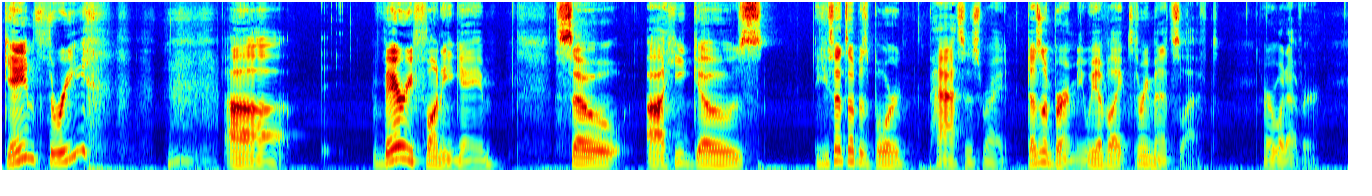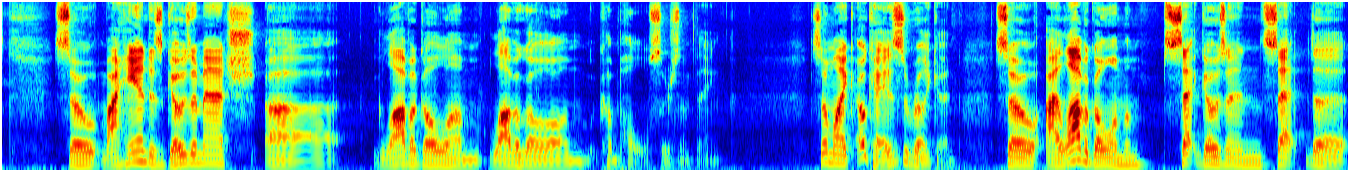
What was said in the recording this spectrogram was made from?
Game three, uh, very funny game. So uh, he goes, he sets up his board, passes right, doesn't burn me. We have like three minutes left, or whatever. So my hand is Gozen match, uh, Lava Golem, Lava Golem, Compulse or something. So I'm like, okay, this is really good. So I Lava Golem him, set Gozen, set the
